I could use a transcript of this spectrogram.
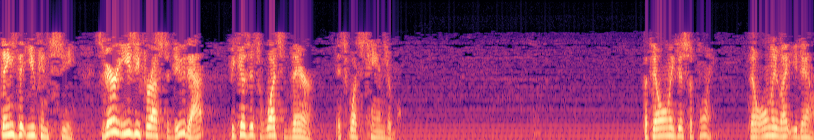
things that you can see. It's very easy for us to do that because it's what's there. It's what's tangible. But they'll only disappoint. They'll only let you down.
